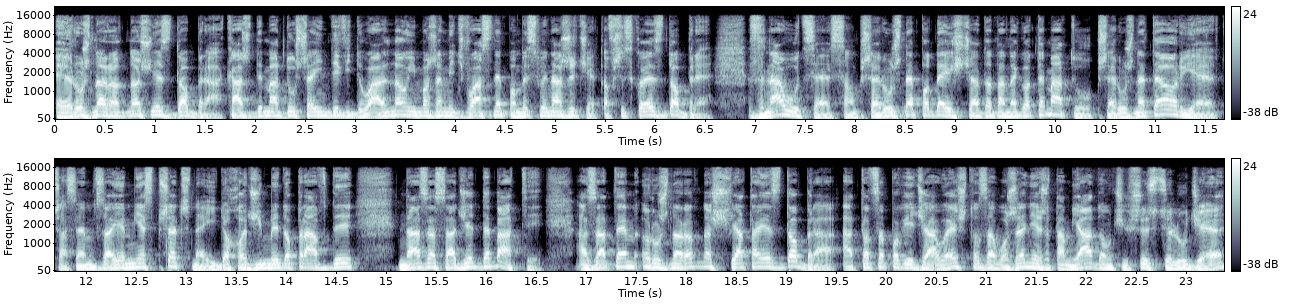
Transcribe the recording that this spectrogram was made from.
E, Różnorodność jest dobra. Każdy ma duszę indywidualną i może mieć własne pomysły na życie. To wszystko jest dobre. W nauce są przeróżne podejścia do danego tematu, przeróżne teorie, czasem wzajemnie sprzeczne i dochodzimy do prawdy na zasadzie debaty. A zatem różnorodność świata jest dobra, a to, co powiedziałeś, to założenie, że tam jadą ci wszyscy ludzie,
